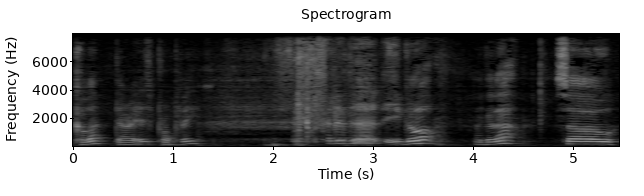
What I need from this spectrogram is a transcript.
Colour, there it is properly. There you go. Look at that. So,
